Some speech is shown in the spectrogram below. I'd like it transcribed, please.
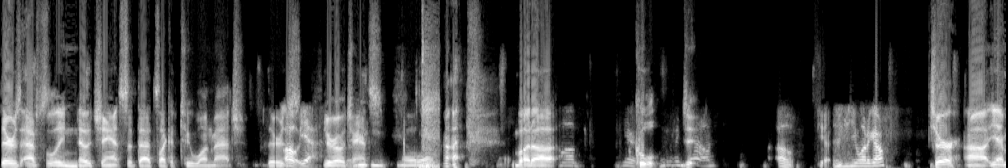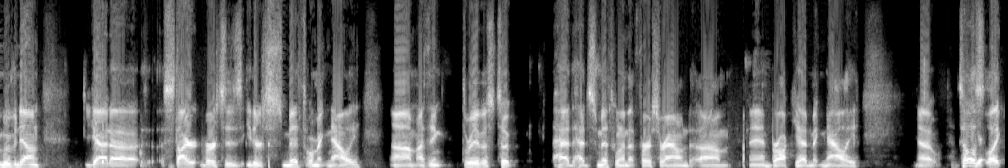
there's absolutely no chance that that's like a two-one match. There's oh yeah zero chance. No way. But uh, um, here, cool. moving J- down oh yeah you want to go Sure. Uh, yeah, moving down, you got uh, Steiert versus either Smith or McNally. Um, I think three of us took had had Smith win in that first round, um, and Brock, you had McNally. Uh, tell us, like,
